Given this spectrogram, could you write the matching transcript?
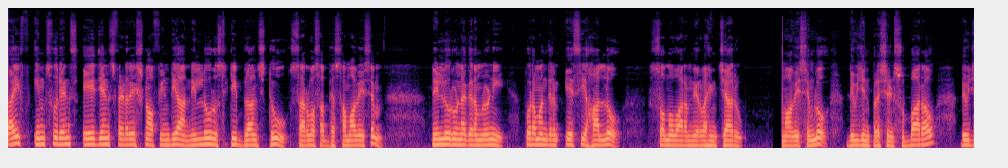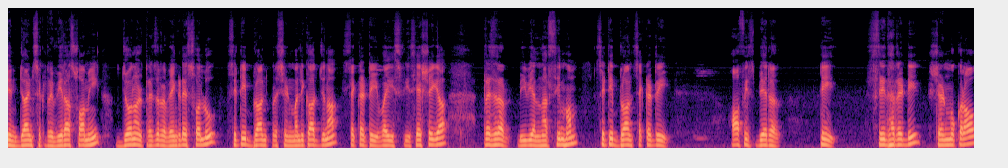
Life insurance agents federation of India Nellore city branch two సర్వసభ్య సమావేశం నెల్లూరు నగరంలోని పురమందిరం ఏసీ హాల్లో సోమవారం నిర్వహించారు. సమావేశంలో division president Subbarao division joint secretary Veeraswamy zonal treasurer Venkateswarlu city branch president Mallikarjuna secretary Y S V Seshaiah treasurer B V L Narasimham city branch secretary office bearer T Sridhar Reddy Shanmukharao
